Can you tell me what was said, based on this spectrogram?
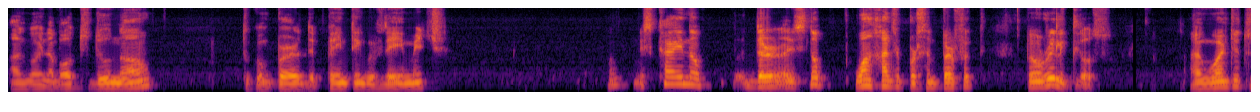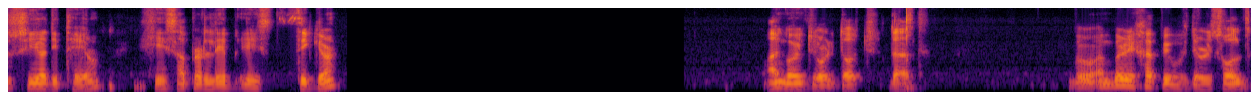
I'm going about to do now to compare the painting with the image. It's kind of there it's not 100% perfect but really close. I want you to see a detail. His upper lip is thicker. I'm going to retouch that. But I'm very happy with the result.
